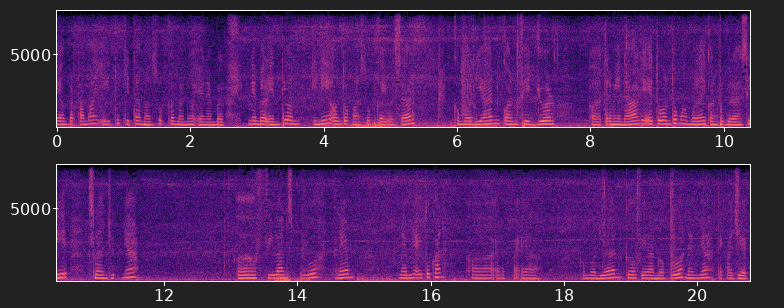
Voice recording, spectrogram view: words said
yang pertama yaitu kita masuk ke menu enable. Enable inti ini untuk masuk ke user. Kemudian configure uh, terminal yaitu untuk memulai konfigurasi. Selanjutnya uh, VLAN 10 name name-nya itu kan uh, RPL. Kemudian ke VLAN 20 name-nya TKJ.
